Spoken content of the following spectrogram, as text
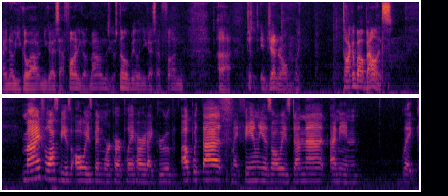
I know you go out and you guys have fun. You go to the mountains, you go snowmobiling, you guys have fun. Uh, just in general, like talk about balance. My philosophy has always been work hard, play hard. I grew up with that. My family has always done that. I mean, like,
